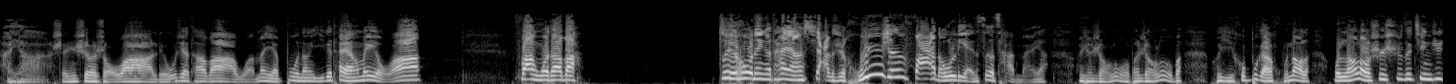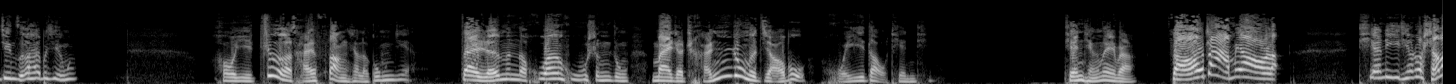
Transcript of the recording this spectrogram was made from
哎呀，神射手啊，留下他吧，我们也不能一个太阳没有啊，放过他吧。”最后那个太阳吓得是浑身发抖，脸色惨白呀！哎呀，饶了我吧，饶了我吧，我以后不敢胡闹了，我老老实实的尽职尽责还不行吗？后羿这才放下了弓箭。在人们的欢呼声中，迈着沉重的脚步回到天庭。天庭那边早炸庙了。天帝一听说什么，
